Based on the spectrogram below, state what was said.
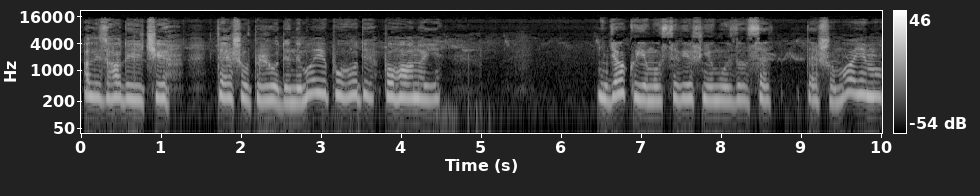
Але згадуючи те, що в природі немає погоди поганої, дякуємо Всевишньому за все те, що маємо,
